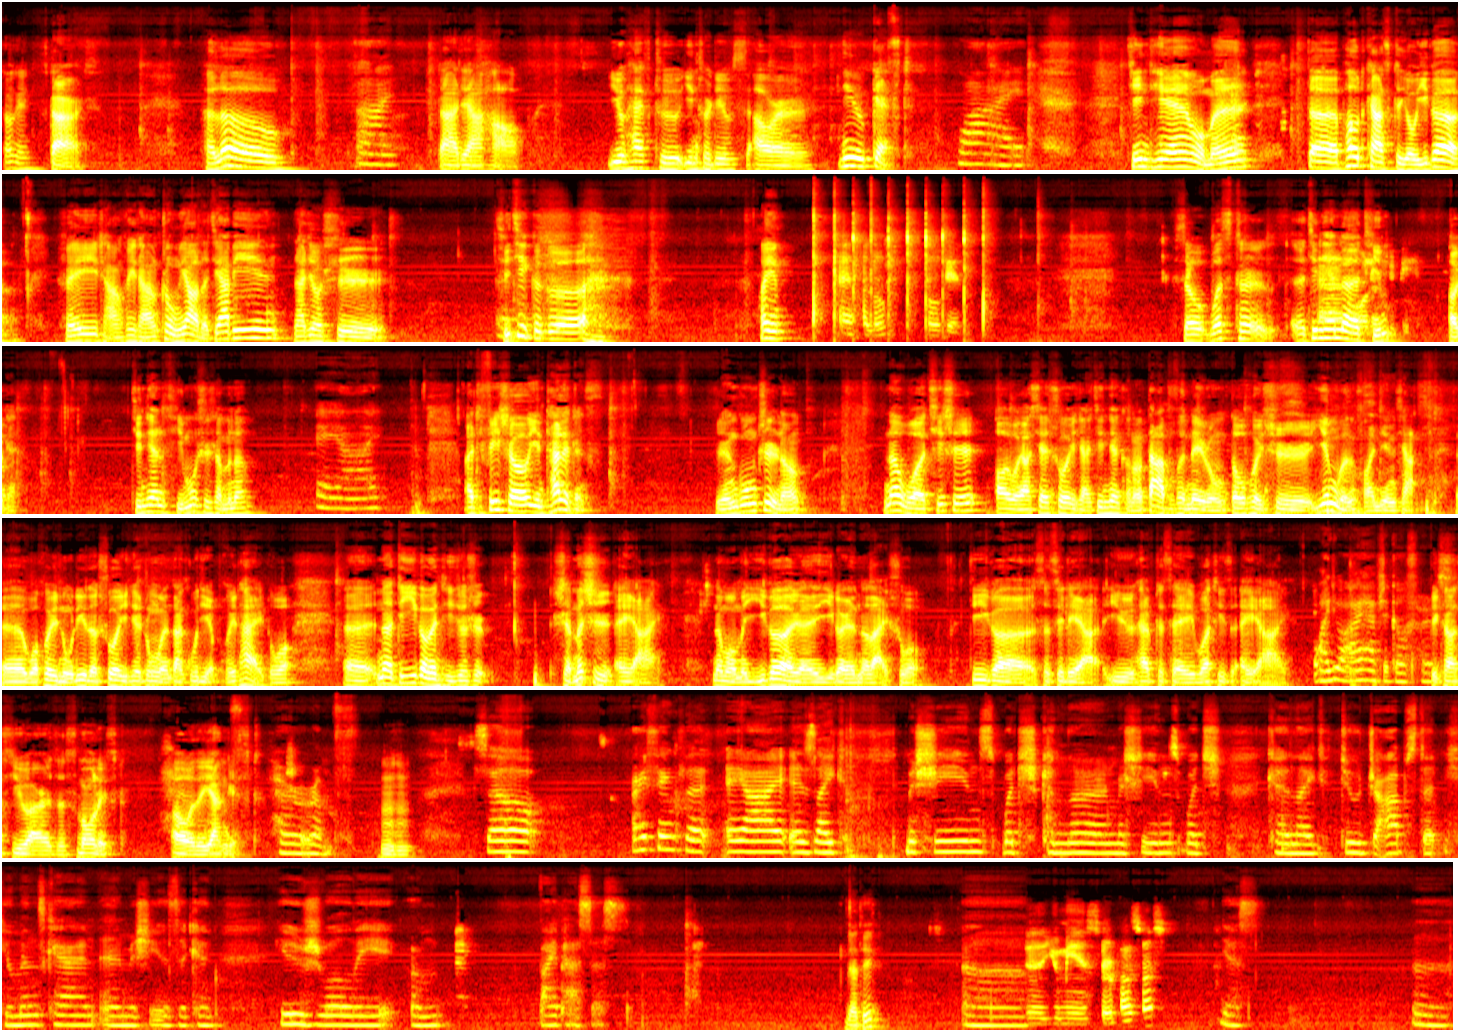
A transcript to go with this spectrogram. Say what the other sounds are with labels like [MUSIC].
Okay, start. Hello, Hi. 大家好。You have to introduce our new guest. Why? 今天我们的 podcast 有一个非常非常重要的嘉宾，那就是琪琪哥哥。欢迎。哎，hello，OK。 [LAUGHS] So what's the 呃今天的题目 Uh, ？OK， 今天的题目是什么呢 AI.？Artificial intelligence，人工智能。那我其实哦，我要先说一下，今天可能大部分内容都会是英文环境下，呃，我会努力的说一些中文，但估计也不会太多。呃，那第一个问题就是什么是 AI？那么我们一个人一个人的来说。第一个，Cecilia，you have to say what is AI Why do I have to go first? because you are the smallest or the youngest. Harumph. 嗯哼。So, I think that AI is like machines which can learn, machines which can like do jobs that humans can, and machines that can usually um, bypass us. That it. Uh, Uh, you mean surpass us? yes. Uh,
